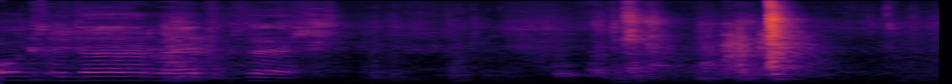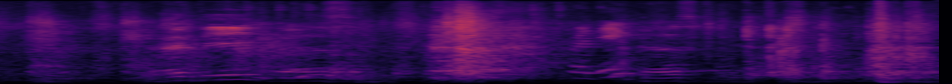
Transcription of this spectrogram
go to the red player. Ready? Yes. Ready? Yes.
